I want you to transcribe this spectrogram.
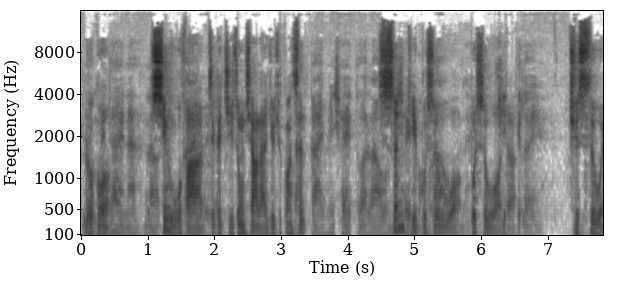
如果心无法这个集中下来，就去观身。身体不是我，不是我的。去思维，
